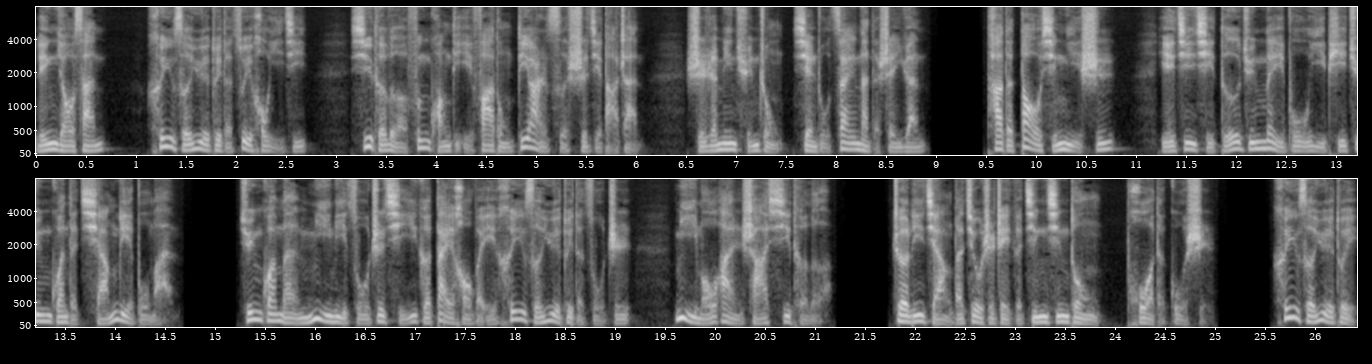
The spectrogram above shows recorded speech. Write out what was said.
零幺三，黑色乐队的最后一击。希特勒疯狂地发动第二次世界大战，使人民群众陷入灾难的深渊。他的倒行逆施也激起德军内部一批军官的强烈不满。军官们秘密组织起一个代号为“黑色乐队”的组织，密谋暗杀希特勒。这里讲的就是这个惊心动魄的故事。黑色乐队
